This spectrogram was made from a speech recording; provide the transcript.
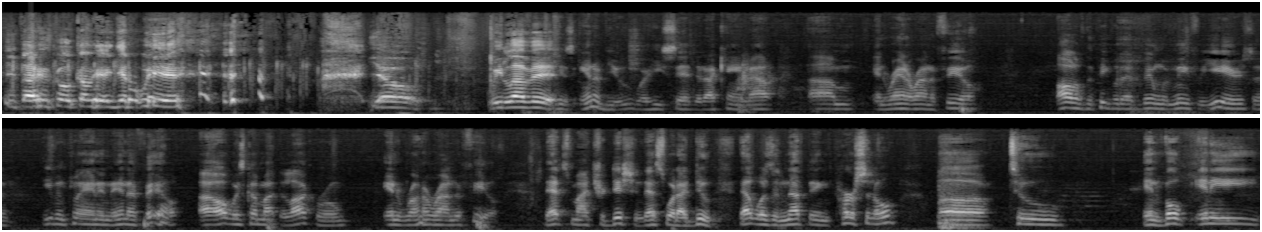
he thought he was gonna come here and get a win. Yo, we love it. his interview where he said that I came out um, and ran around the field. All of the people that have been with me for years, uh, even playing in the NFL, I always come out the locker room and run around the field. That's my tradition. That's what I do. That wasn't nothing personal uh, to invoke any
